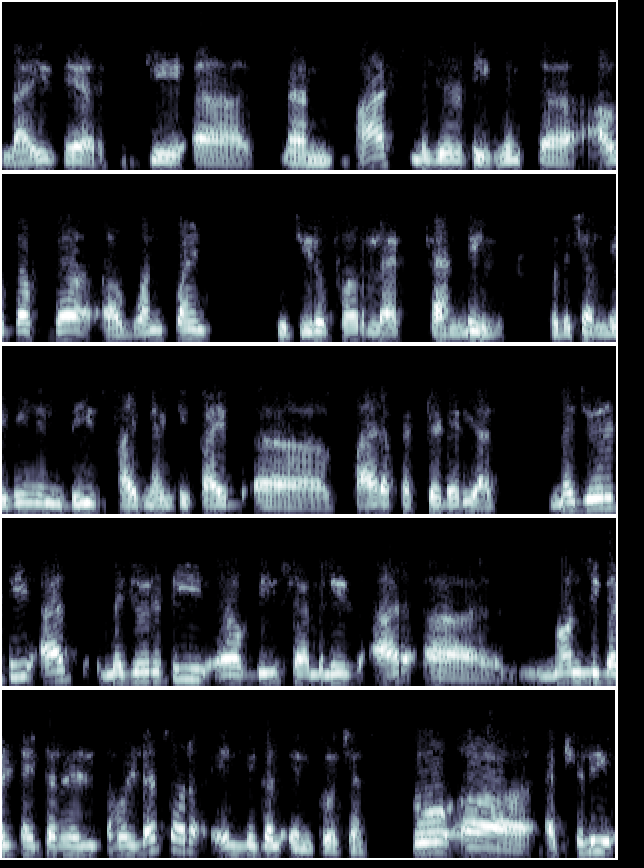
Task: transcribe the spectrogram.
lies here. Ki, uh, um, vast majority means uh, out of the uh, 1.04 lakh families which are living in these 595 uh, fire affected areas, majority as majority of these families are uh, non-legal title holders or illegal encroachers. So uh, actually,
